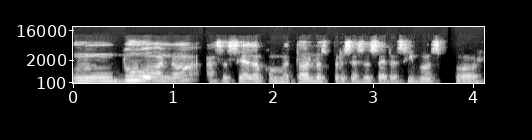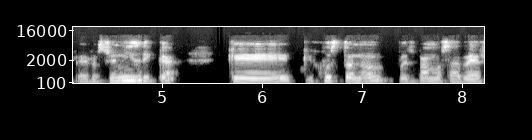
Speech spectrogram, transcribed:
un dúo, ¿no? Asociado como todos los procesos erosivos por erosión hídrica, que, justo, ¿no? Pues vamos a ver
